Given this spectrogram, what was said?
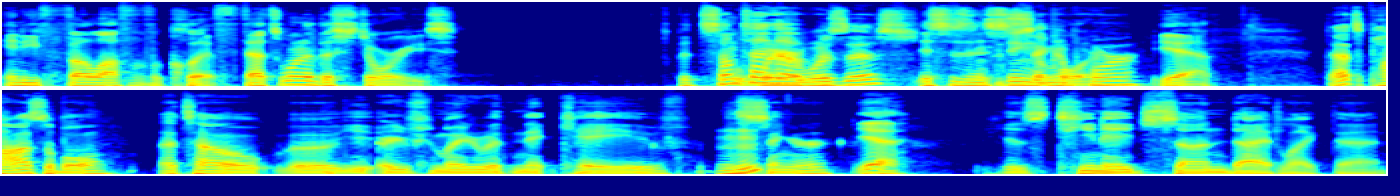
and he fell off of a cliff. That's one of the stories. But sometimes Where I- was this? This is in Singapore. Yeah. That's possible. That's how. Uh, you- are you familiar with Nick Cave, the Mhm. singer? Yeah. His teenage son died like that.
